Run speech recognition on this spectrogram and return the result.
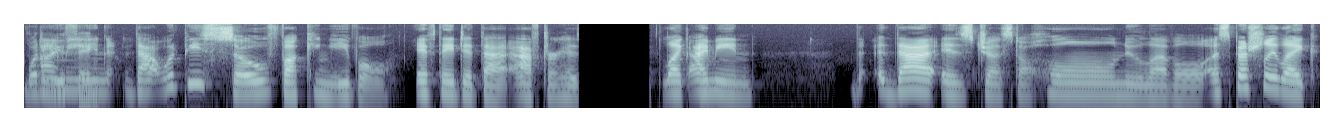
What do I you mean, think? that would be so fucking evil if they did that after his. Like, I mean, th- that is just a whole new level, especially like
